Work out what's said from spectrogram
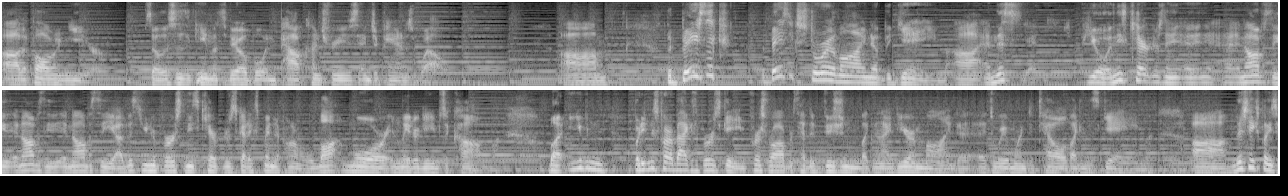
uh, the following year. So this is a game that's available in PAL countries and Japan as well. Um, the basic the basic storyline of the game, uh, and this and these characters, and, and, and obviously, and obviously, and obviously, uh, this universe and these characters got expanded upon a lot more in later games to come. But even, but even as far back as the first game, Chris Roberts had a vision, like an idea in mind as to what he wanted to tell, like in this game. Um, this takes place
